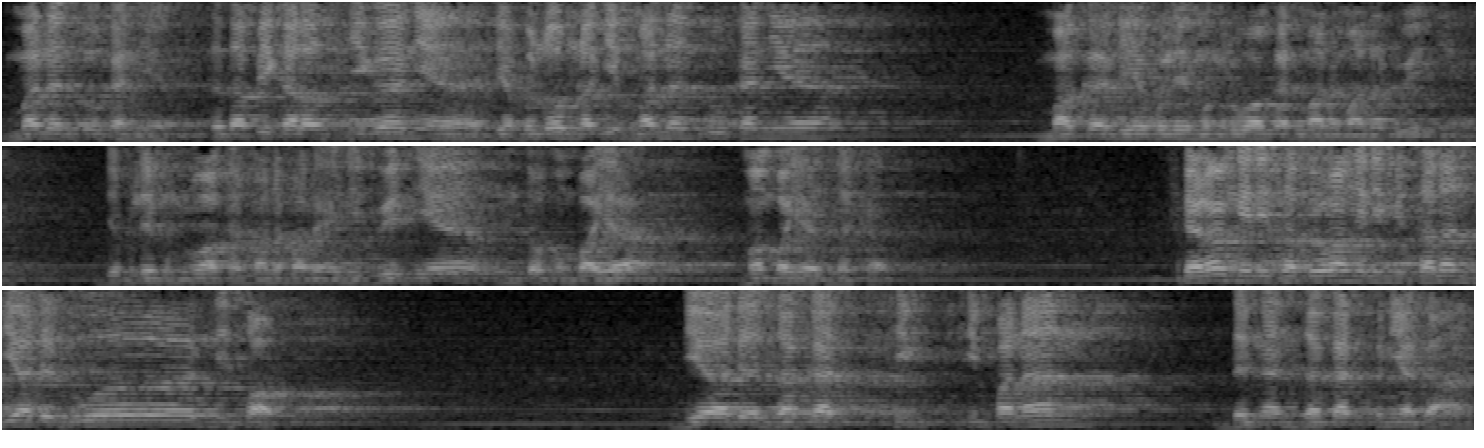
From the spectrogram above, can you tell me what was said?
menentukannya. Tetapi kalau sekiranya dia belum lagi menentukannya, maka dia boleh mengeluarkan mana-mana duitnya. Dia boleh mengeluarkan mana-mana ini duitnya untuk membayar membayar zakat. Sekarang ini satu orang ini misalnya dia ada dua nisab. Dia ada zakat simpanan dengan zakat perniagaan.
